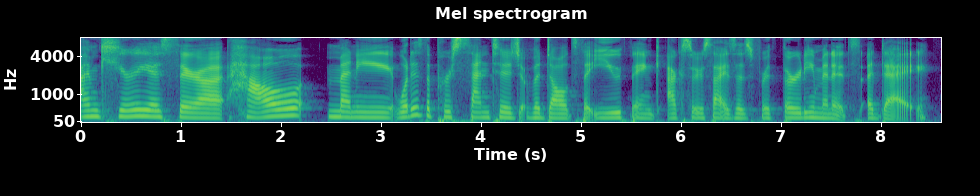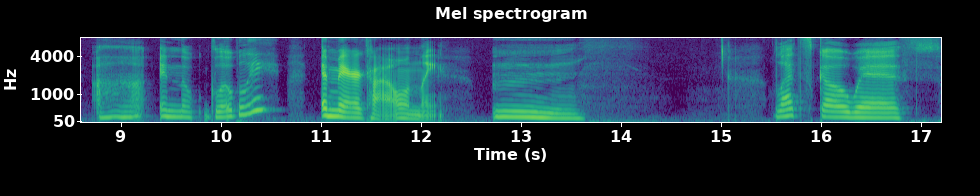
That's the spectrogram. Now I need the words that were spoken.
I'm curious, Sarah, how many, what is the percentage of adults that you think exercises for 30 minutes a day? Uh, in the globally? America only. Mm. Let's go with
